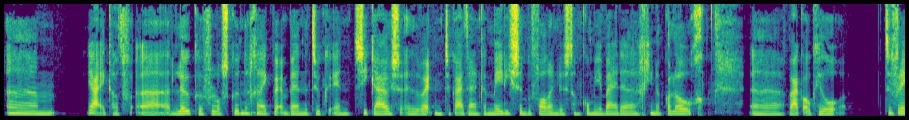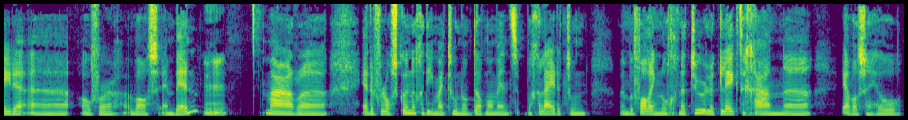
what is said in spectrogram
Ehm, ja, ik had eh, leuke verloskundigen. Ik ben, ben natuurlijk in het ziekenhuis. Er werd natuurlijk uiteindelijk een medische bevalling. Dus dan kom je bij de gynaecoloog. eh, waar ik ook heel tevreden eh, over was en ben. Mhm. Maar eh, ja, de verloskundige die mij toen op dat moment begeleidde... toen mijn bevalling nog natuurlijk leek te gaan... eh, ja, was een heel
